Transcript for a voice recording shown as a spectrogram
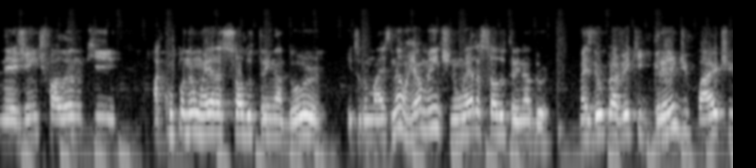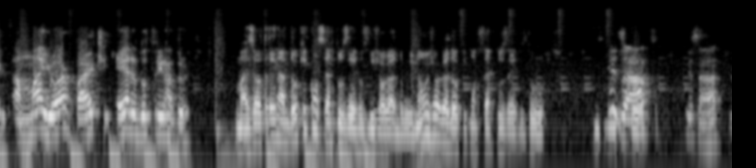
né, gente falando que a culpa não era só do treinador, e tudo mais. Não, realmente, não era só do treinador. Mas deu para ver que grande parte, a maior parte, era do treinador. Mas é o treinador que conserta os erros do jogador, e não o jogador que conserta os erros do. Exato, exato.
